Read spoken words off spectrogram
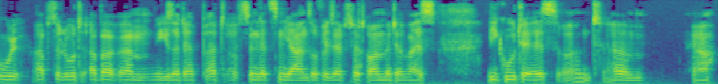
cool, absolut. Aber ähm, wie gesagt, er hat aus den letzten Jahren so viel Selbstvertrauen mit, er weiß, wie gut er ist und ähm, ja,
